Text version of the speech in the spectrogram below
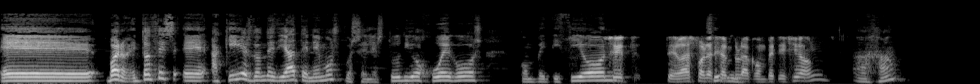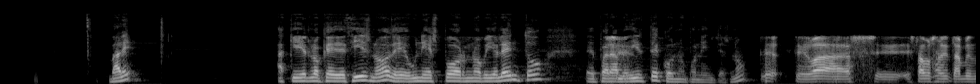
Eh, bueno, entonces aquí es donde ya tenemos pues el estudio, juegos, competición. Sí, te vas, por ejemplo, a competición. Ajá. ¿Vale? Aquí es lo que decís, ¿no? De un esport no violento para medirte con oponentes, ¿no? Te, vas, estamos también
